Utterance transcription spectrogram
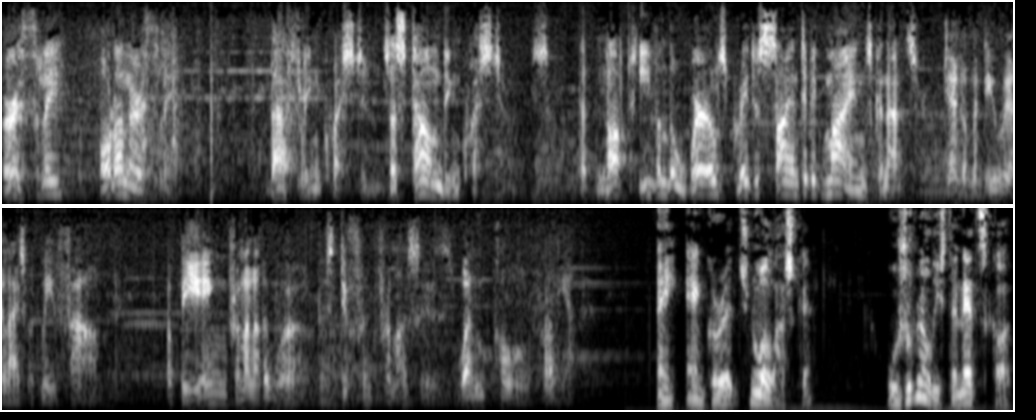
Earthly or unearthly? Baffling questions, astounding questions that not even the world's greatest scientific minds can answer. Gentlemen, do you realize what we've found? A being from another world, as different from us as one pole from the other. Em Anchorage, no Alasca, o jornalista Ned Scott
